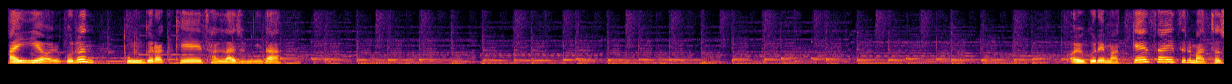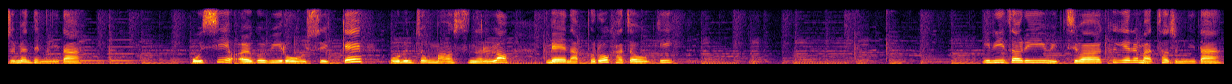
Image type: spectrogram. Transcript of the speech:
아이의 얼굴은 동그랗게 잘라줍니다. 얼굴에 맞게 사이즈를 맞춰주면 됩니다. 옷이 얼굴 위로 올 수 있게 오른쪽 마우스 눌러 맨 앞으로 가져오기. 이리저리 위치와 크기를 맞춰줍니다.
